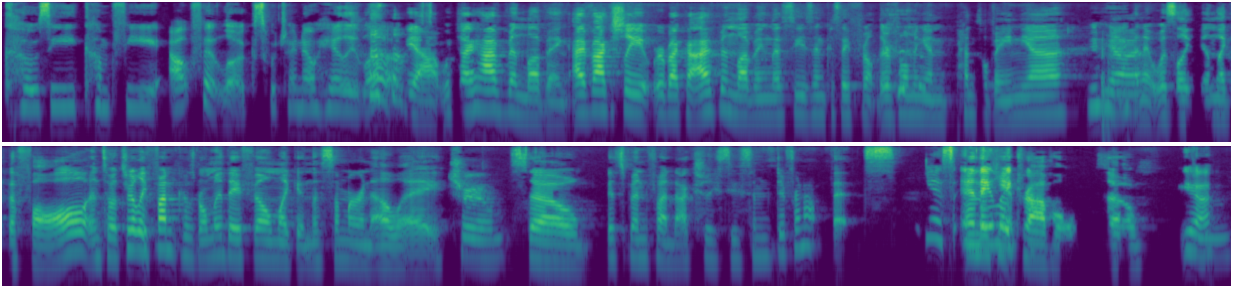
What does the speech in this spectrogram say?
cozy, comfy outfit looks, which I know Haley loves. Yeah, which I have been loving. I've actually, Rebecca, I've been loving this season because they fil- they're filming in Pennsylvania. Yeah. and it was like in like the fall, and so it's really fun because normally they film like in the summer in LA. True. So it's been fun to actually see some different outfits, Yes, and, and, they, they, can't like travel. So yeah, Mm.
